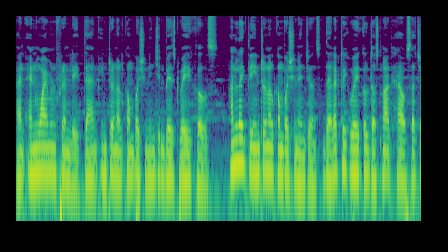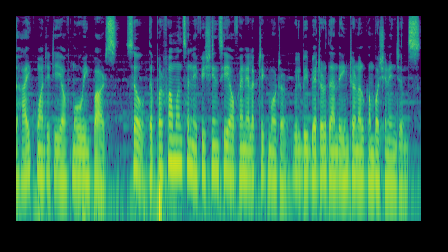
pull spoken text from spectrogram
and environment friendly than internal combustion engine based vehicles. Unlike the internal combustion engines, the electric vehicle does not have such a high quantity of moving parts. So, the performance and efficiency of an electric motor will be better than the internal combustion engines.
